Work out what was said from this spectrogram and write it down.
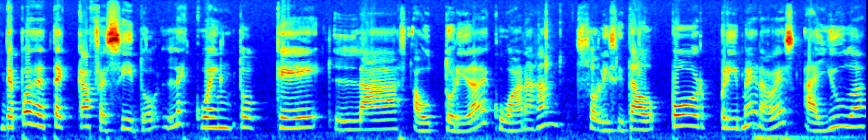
Después de este cafecito, les cuento que las autoridades cubanas han solicitado por primera vez ayuda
